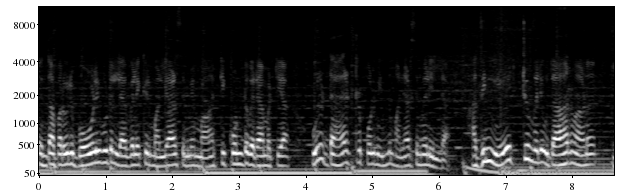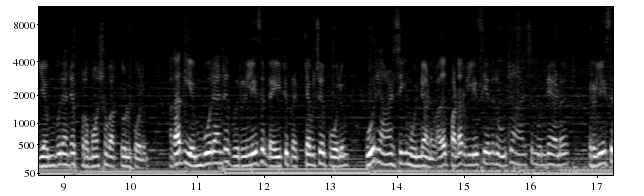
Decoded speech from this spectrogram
എന്താ പറയുക ഒരു ബോളിവുഡ് ലെവലിലേക്ക് ഒരു മലയാള സിനിമയെ മാറ്റിക്കൊണ്ട് വരാൻ പറ്റിയ ഒരു ഡയറക്ടർ പോലും ഇന്ന് മലയാള സിനിമയിൽ ഇല്ല അതിന് ഏറ്റവും വലിയ ഉദാഹരണമാണ് എമ്പുരാന്റെ പ്രൊമോഷൻ വർക്കുകൾ പോലും. അതായത് എമ്പുരാന്റെ റിലീസ് ഡേറ്റ് പ്രഖ്യാപിച്ചത് പോലും ഒരാഴ്ചയ്ക്ക് മുന്നാണ്. അത് പടം റിലീസ് ചെയ്യുന്നതിന് ഒരാഴ്ച മുന്നെയാണ് റിലീസ്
